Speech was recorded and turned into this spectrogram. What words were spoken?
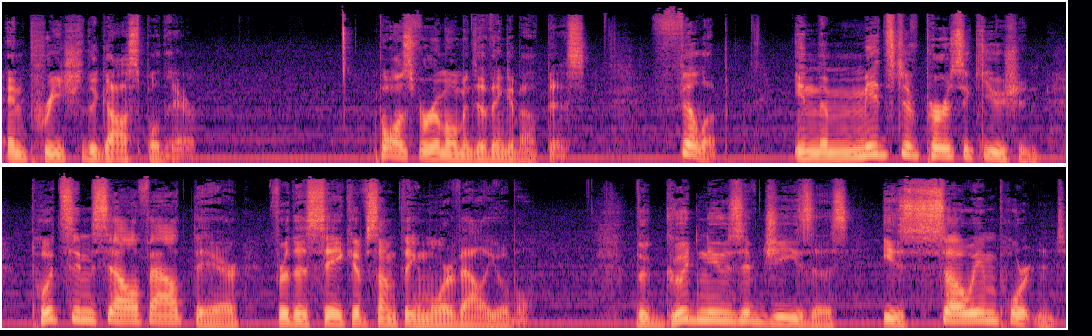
and preached the gospel there. Pause for a moment to think about this. Philip, in the midst of persecution, puts himself out there for the sake of something more valuable. The good news of Jesus is so important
